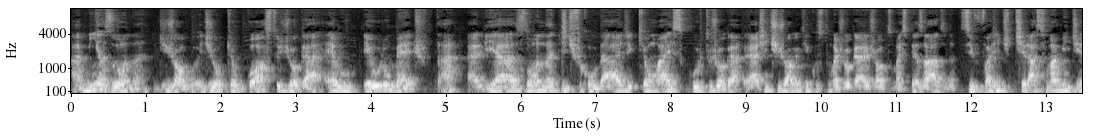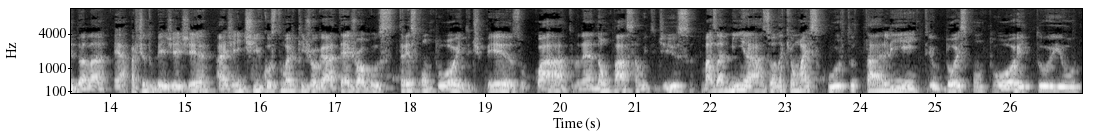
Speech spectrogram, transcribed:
a minha zona de jogo, de jogo que eu gosto de jogar é o Euro Médio, tá? Ali é a zona de dificuldade que eu mais curto jogar. A gente joga aqui, costuma jogar jogos mais pesados, né? Se a gente tirasse uma medida lá é, a partir do BGG, a gente costuma aqui jogar até jogos 3.8 de peso, 4, né? Não passa muito disso, mas a minha, a zona que eu mais curto tá ali entre o 2.8 e o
